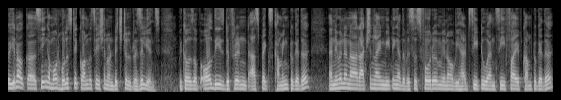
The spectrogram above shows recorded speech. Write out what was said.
you know, uh, seeing a more holistic conversation on digital resilience because of all these different aspects coming together. And even in our action line meeting at the WSIS Forum, you know, we had C2 and C5 come together.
